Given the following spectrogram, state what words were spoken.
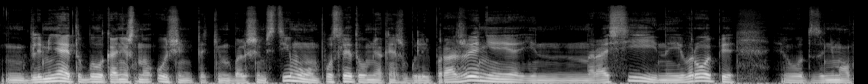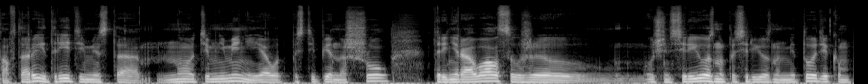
Для меня это было, конечно, очень таким большим стимулом. После этого у меня, конечно, были и поражения и на России, и на Европе. И вот занимал там вторые, третьи места. Но, тем не менее, я вот постепенно шел, тренировался уже очень серьезно, по серьезным методикам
